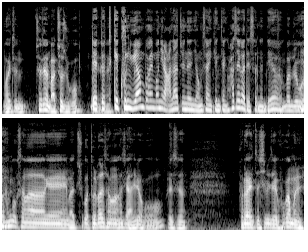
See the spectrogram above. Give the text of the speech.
뭐 하여튼 최대한 맞춰주고 네, 또 예. 특히 군 위안부 할머니를 안아주는 영상이 굉장히 화제가 됐었는데요. 전반적으로 예. 한국 상황에 맞추고 돌발 상황 하지 않으려고 그래서 불안했던 시민들의 호감을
